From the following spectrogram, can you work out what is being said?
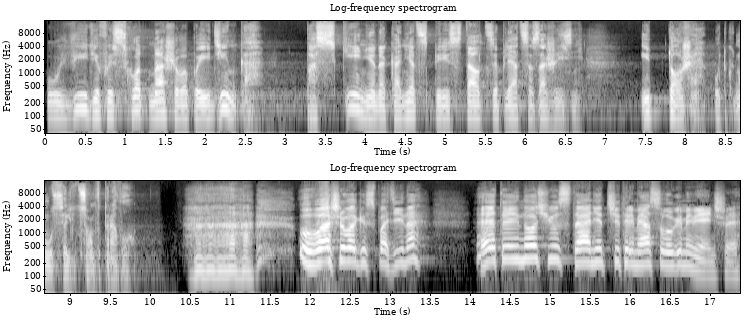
Увидев исход нашего поединка, Паскини, наконец, перестал цепляться за жизнь и тоже уткнулся лицом в траву. У вашего господина этой ночью станет четырьмя слугами меньше.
